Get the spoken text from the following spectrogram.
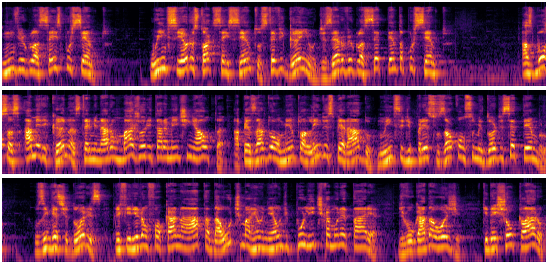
1,6%. O índice Eurostock 600 teve ganho de 0,70%. As bolsas americanas terminaram majoritariamente em alta, apesar do aumento além do esperado no índice de preços ao consumidor de setembro, os investidores preferiram focar na ata da última reunião de política monetária, divulgada hoje, que deixou claro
